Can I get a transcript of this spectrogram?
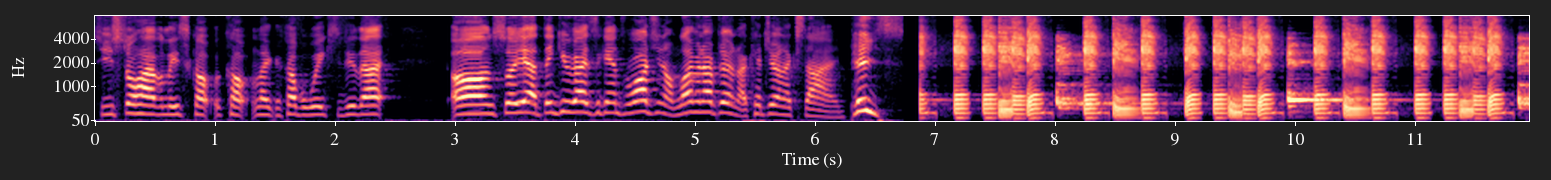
So you still have at least a couple, like a couple weeks to do that. Um, so yeah, thank you guys again for watching. I'm Lemon After, and I'll catch you all next time. Peace! Thank you.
